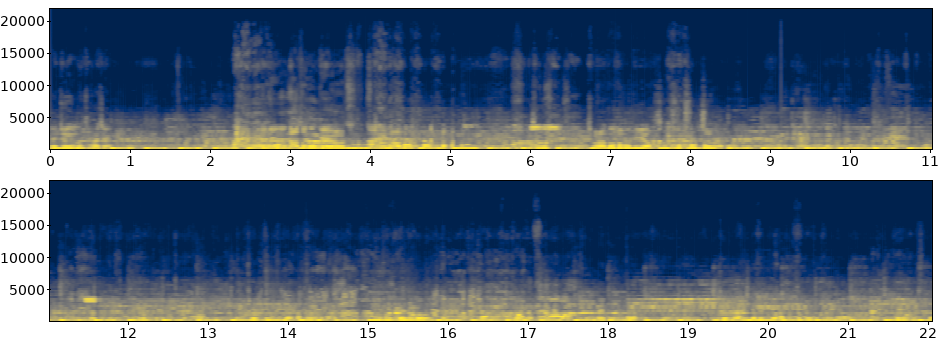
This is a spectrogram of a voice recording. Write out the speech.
연정이 누나 잘하지? 요즘은 나도 넘겨요. 저는 나도. 넘겨요. 정우야, 너도 못 이겨? 출전 저렇게 그러니까 한번 네손 빼는 거. 손 빼고 근데 저 다른 애들 계속 먼저 공격하는 거야. 그게 리스크가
